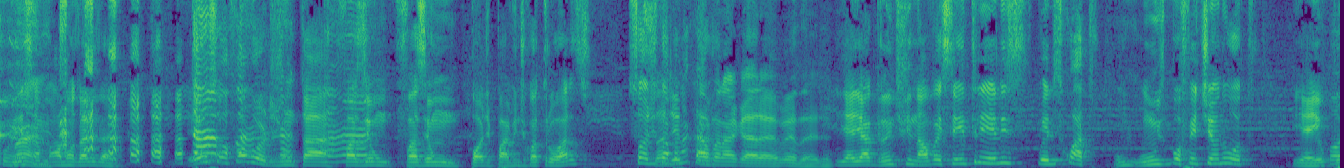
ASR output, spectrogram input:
Conheça a, a modalidade. Eu sou a favor de juntar, fazer um, fazer um pode par 24 horas só de Só tapa de na cara. tapa na cara, é verdade. E aí a grande final vai ser entre eles, eles quatro. Um, um esbofeteando o outro. E aí o Pode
